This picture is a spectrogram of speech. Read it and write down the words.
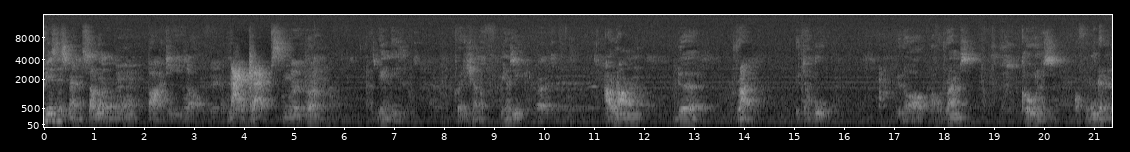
businessmen salons or parties or nightclubs. Right. Has been this tradition of music around the drum, the tambour. You know our, our drums, cones of wooden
